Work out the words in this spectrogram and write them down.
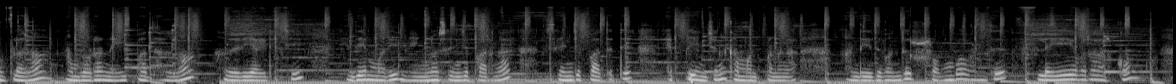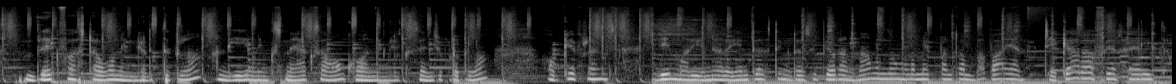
அவ்வளோதான் நம்மளோட நெய் பதெல்லாம் ரெடி ஆகிடுச்சு இதே மாதிரி நீங்களும் செஞ்சு பாருங்கள் செஞ்சு பார்த்துட்டு எப்படி இருந்துச்சுன்னு கமெண்ட் பண்ணுங்கள் அண்ட் இது வந்து ரொம்ப வந்து ஃப்ளேவராக இருக்கும். பிரேக்ஃபாஸ்ட்டாகவும் நீங்கள் எடுத்துக்கலாம். அண்ட் ஈவினிங் ஸ்நாக்ஸாகவும் குழந்தைங்களுக்கு செஞ்சு கொடுக்கலாம். ஓகே ஃப்ரெண்ட்ஸ் இதே மாதிரி இன்னொரு இன்ட்ரெஸ்டிங் ரெசிபியோட நான் வந்து உங்களை மீட் பண்ணுறேன் bye and take care of your health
